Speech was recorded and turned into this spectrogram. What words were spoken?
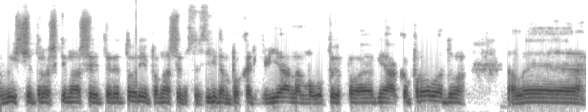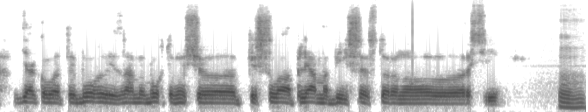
вище трошки нашої території по нашим сусідам, по харків'янам, лупив по м'якопроводу. Але дякувати Богу і з нами Бог, тому що пішла пляма більше в сторону Росії. Угу.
